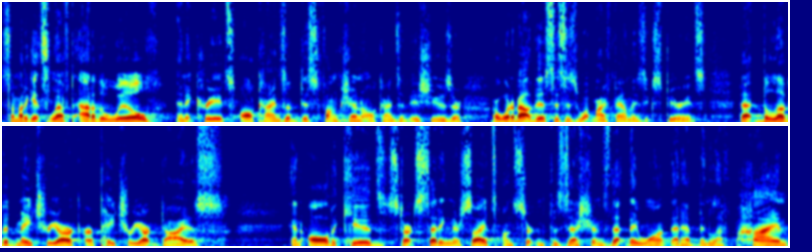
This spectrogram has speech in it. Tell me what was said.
Somebody gets left out of the will, and it creates all kinds of dysfunction, all kinds of issues. Or, or what about this? This is what my family's experienced. That beloved matriarch or patriarch dies and all the kids start setting their sights on certain possessions that they want that have been left behind,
